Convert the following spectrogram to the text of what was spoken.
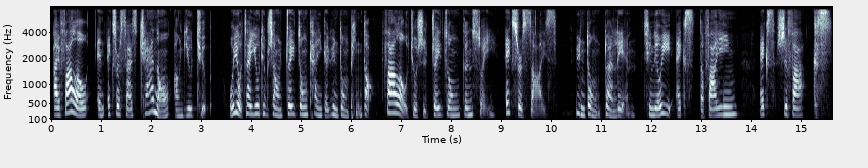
I follow an exercise channel on YouTube。我有在 YouTube 上追踪看一个运动频道。Follow 就是追踪跟随，exercise 运动锻炼。请留意 x 的发音，x 是发 x。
